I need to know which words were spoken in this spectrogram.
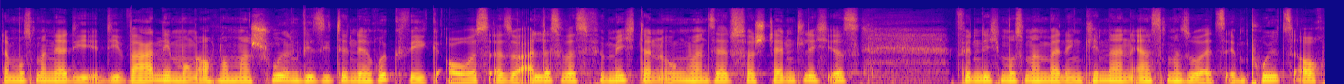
da muss man ja die, die Wahrnehmung auch nochmal schulen, wie sieht denn der Rückweg aus? Also alles, was für mich dann irgendwann selbstverständlich ist, finde ich, muss man bei den Kindern erstmal so als Impuls auch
